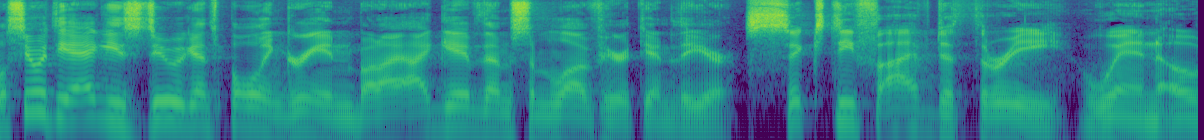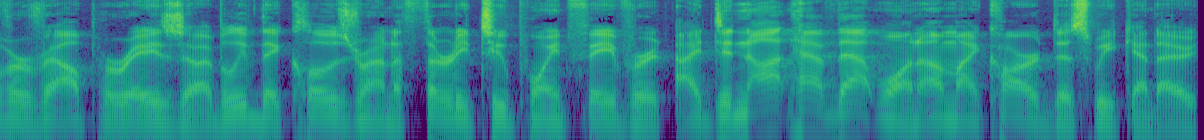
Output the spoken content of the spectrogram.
we'll see what the Aggies do against Bowling Green, but I, I, gave them some love here at the end of the year. 65 to 3 win over Valparaiso. I believe they closed around a 32 point favorite. I did not have that one on my card this weekend. I,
